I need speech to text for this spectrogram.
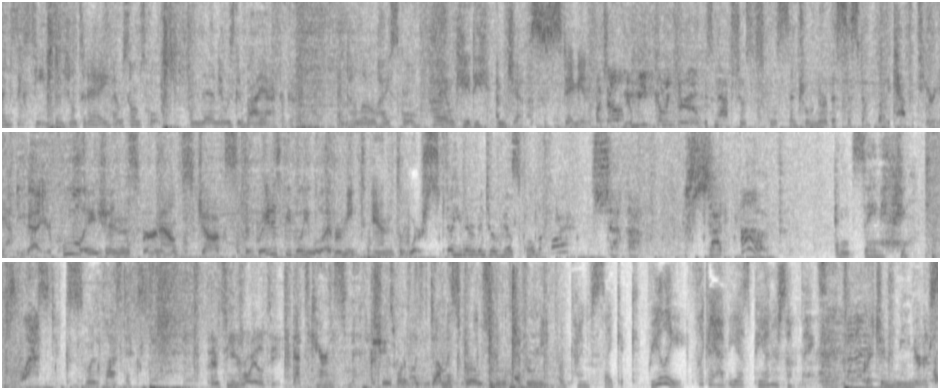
I'm 16. Until today, I was homeschooled. And then it was goodbye, Africa. And hello, high school. Hi, I'm Cady. I'm Janice. This is Damian. Watch out, new meat coming through. This map shows the school's central nervous system, the cafeteria. You got your cool Asians, burnouts, jocks, the greatest people you will ever meet, and the worst. So you've never been to a real school before? Shut up. Shut up. I didn't say anything. Plastics. Who are the plastics? They're teen royalty. That's Karen Smith. She is one of the dumbest girls you will ever meet. I'm kind of psychic. Really? It's like I have ESPN or something. Gretchen Wieners.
